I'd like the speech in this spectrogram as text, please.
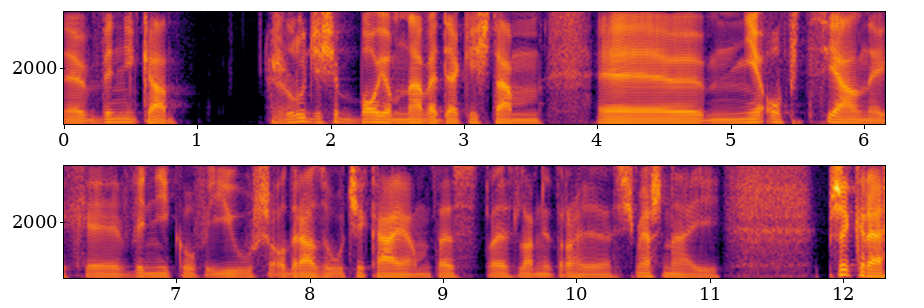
e, wynika że ludzie się boją nawet jakichś tam e, nieoficjalnych e, wyników i już od razu uciekają. To jest, to jest dla mnie trochę śmieszne i przykre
